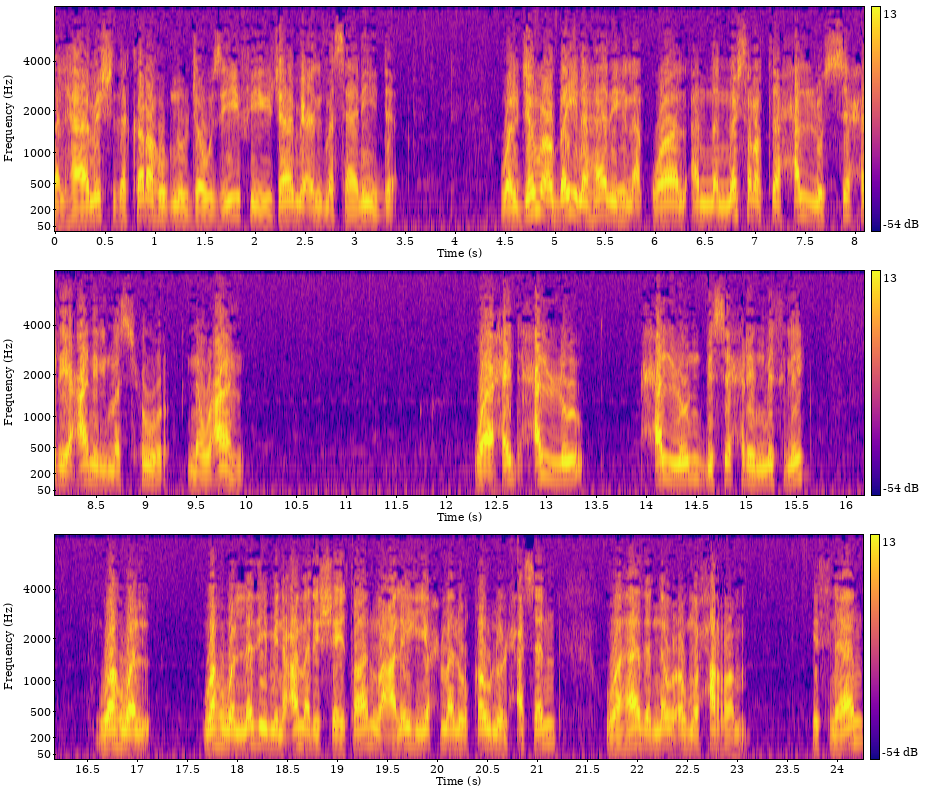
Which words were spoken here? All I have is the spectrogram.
الهامش ذكره ابن الجوزي في جامع المسانيد. والجمع بين هذه الأقوال أن النشرة حل السحر عن المسحور نوعان. واحد حل حل بسحر مثله وهو وهو الذي من عمل الشيطان وعليه يحمل قول الحسن وهذا النوع محرم. اثنان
